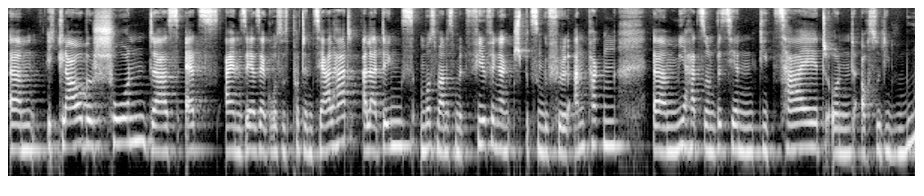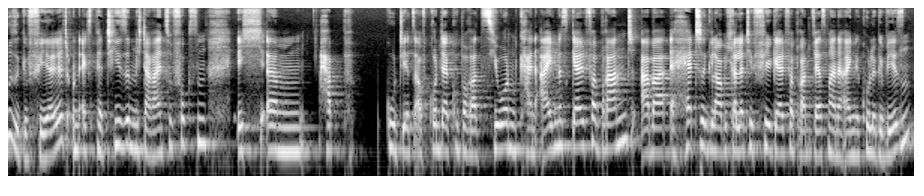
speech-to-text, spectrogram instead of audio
Ähm, ich glaube schon, dass Ads ein sehr, sehr großes Potenzial hat. Allerdings muss man es mit viel Fingerspitzengefühl anpacken. Ähm, mir hat so ein bisschen die Zeit und auch so die Muse gefehlt und Expertise, mich da reinzufuchsen. Ich ähm, habe gut, jetzt aufgrund der Kooperation kein eigenes Geld verbrannt, aber er hätte, glaube ich, relativ viel Geld verbrannt, wäre es meine eigene Kohle gewesen.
